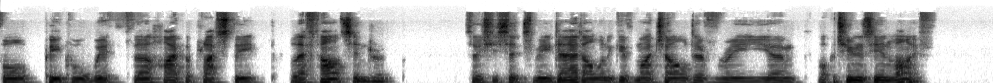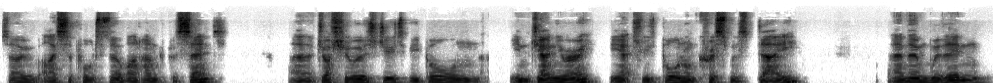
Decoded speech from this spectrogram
for people with uh, hypoplastic left heart syndrome. So she said to me, Dad, I want to give my child every um, opportunity in life. So I supported her 100%. Uh, Joshua was due to be born in January. He actually was born on Christmas Day. And then within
